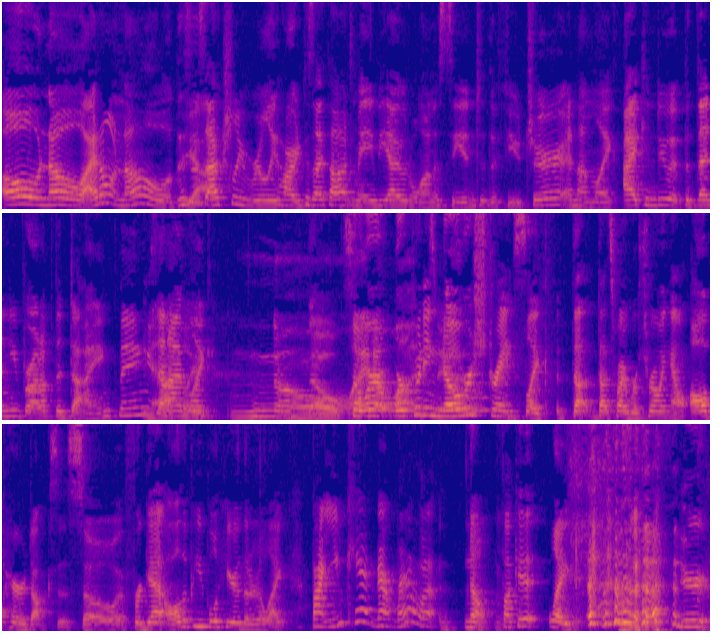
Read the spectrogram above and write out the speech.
Oh no, I don't know. This is actually really hard because I thought maybe I would want to see into the future, and I'm like, I can do it. But then you brought up the dying thing, and I'm like, no, No. So I we're, don't we're putting to. no restraints like that that's why we're throwing out all paradoxes. So forget all the people here that are like, but you can't no, fuck it. Like you're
